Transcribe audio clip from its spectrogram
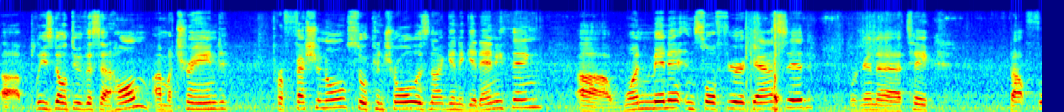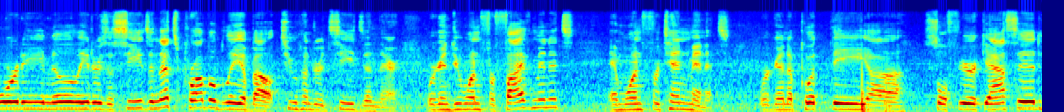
Uh, please don't do this at home. I'm a trained professional, so control is not going to get anything. Uh, one minute in sulfuric acid. We're gonna take about 40 milliliters of seeds, and that's probably about 200 seeds in there. We're gonna do one for five minutes and one for 10 minutes. We're gonna put the uh, sulfuric acid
